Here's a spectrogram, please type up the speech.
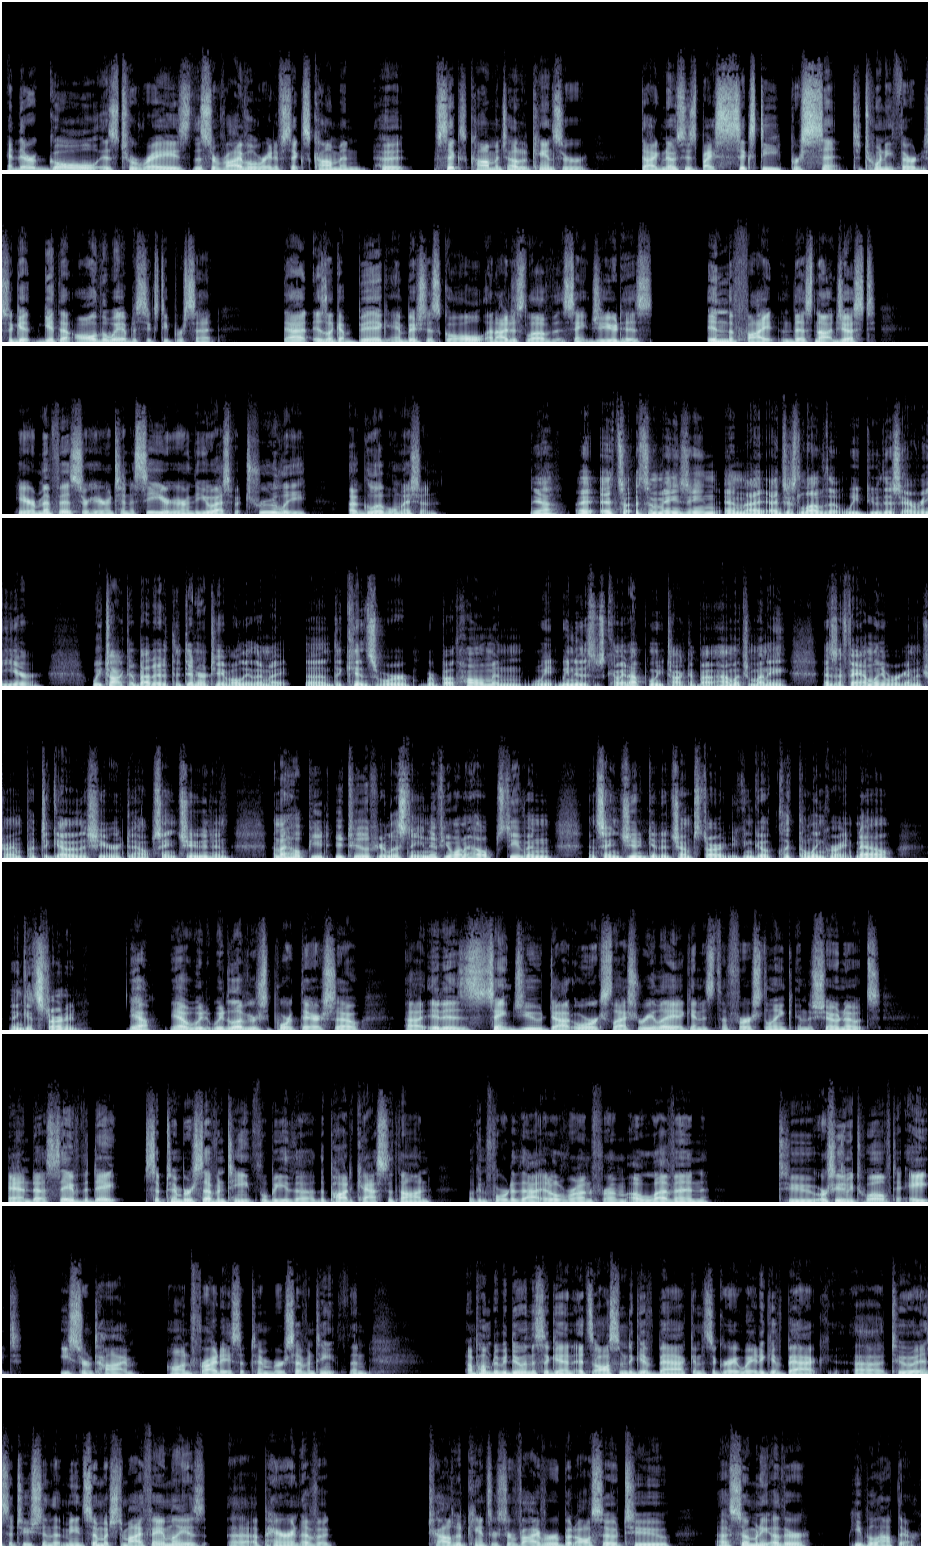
And their goal is to raise the survival rate of six common six common childhood cancer diagnoses by 60% to 2030. So get get that all the way up to 60%. That is like a big ambitious goal and I just love that St. Jude is in the fight in this not just here in Memphis or here in Tennessee or here in the US but truly a global mission. Yeah, it's it's amazing, and I, I just love that we do this every year. We talked about it at the dinner table the other night. Uh, the kids were were both home, and we we knew this was coming up. And we talked about how much money as a family we're going to try and put together this year to help St. Jude, and and I hope you you too. If you're listening, if you want to help Stephen and St. Jude get a jump start, you can go click the link right now and get started. Yeah, yeah, we'd we'd love your support there. So uh, it is stjude.org slash relay. Again, it's the first link in the show notes. And uh, save the date. September 17th will be the, the podcastathon. Looking forward to that. It'll run from 11 to, or excuse me, 12 to 8 Eastern time on Friday, September 17th. And I'm pumped to be doing this again. It's awesome to give back, and it's a great way to give back uh, to an institution that means so much to my family as uh, a parent of a childhood cancer survivor, but also to uh, so many other people out there.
